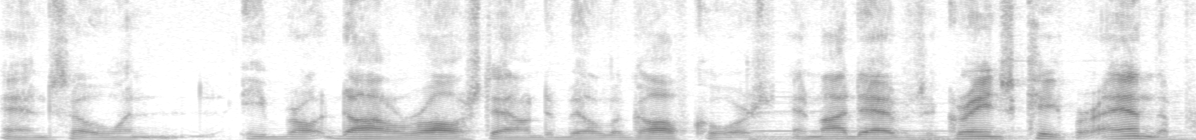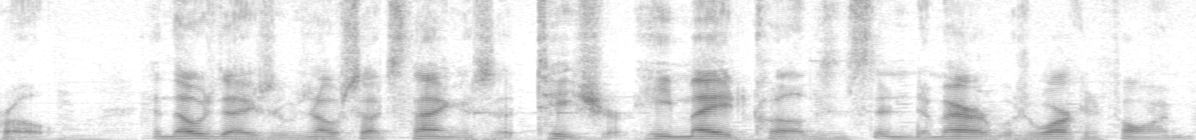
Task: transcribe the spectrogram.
And so when he brought Donald Ross down to build a golf course, and my dad was a greenskeeper and the pro. In those days, there was no such thing as a teacher. He made clubs, and Demaret was working for him,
